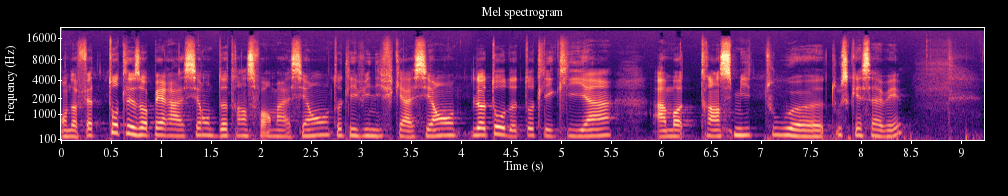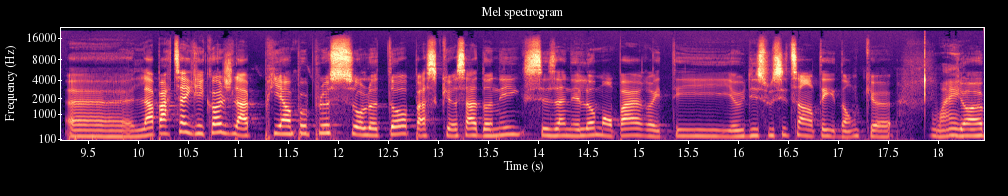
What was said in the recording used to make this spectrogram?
on a fait toutes les opérations de transformation, toutes les vinifications, le tour de tous les clients. Elle m'a transmis tout, euh, tout ce qu'elle savait. Euh, la partie agricole, je l'ai appris un peu plus sur le tas parce que ça a donné que ces années-là, mon père a été a eu des soucis de santé. Donc, euh, Ouais. il a un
